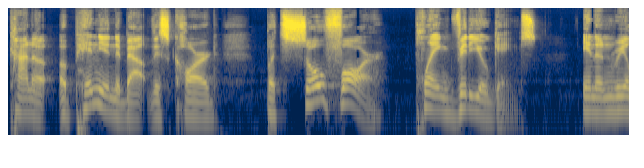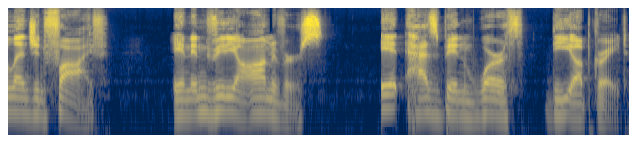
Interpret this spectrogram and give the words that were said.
kind of opinion about this card. But so far, playing video games in Unreal Engine 5, in NVIDIA Omniverse, it has been worth the upgrade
